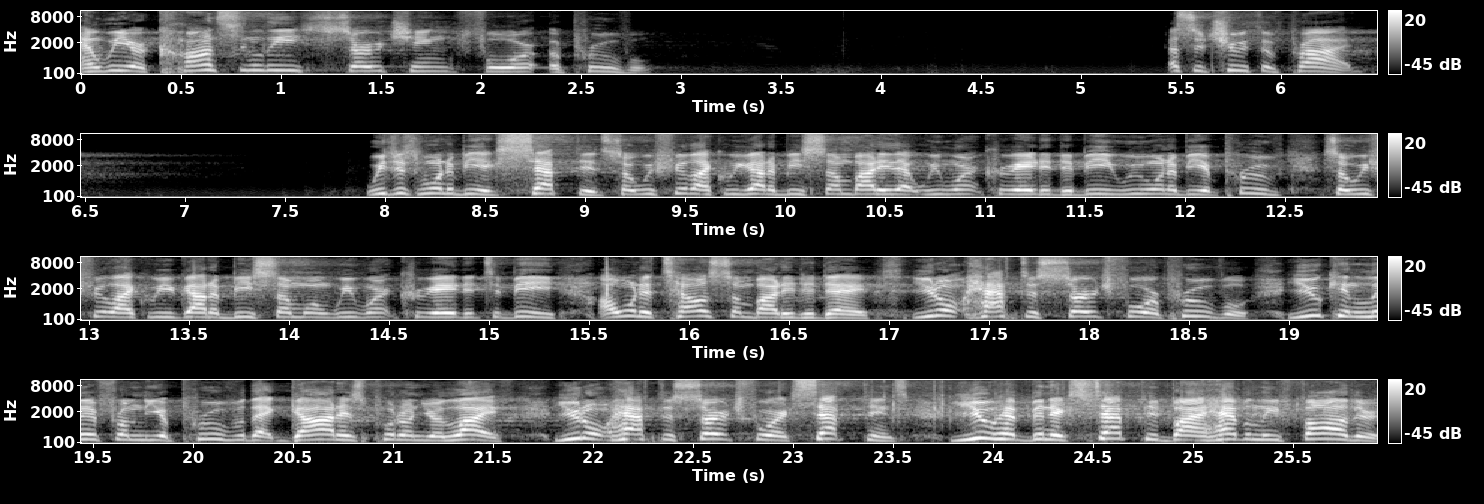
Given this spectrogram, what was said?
and we are constantly searching for approval. That's the truth of pride. We just want to be accepted, so we feel like we got to be somebody that we weren't created to be. We want to be approved, so we feel like we've got to be someone we weren't created to be. I want to tell somebody today you don't have to search for approval. You can live from the approval that God has put on your life. You don't have to search for acceptance. You have been accepted by a Heavenly Father.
